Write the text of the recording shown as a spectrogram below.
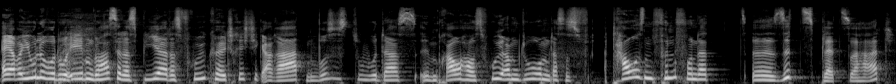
Ey, aber Jule, wo du eben, du hast ja das Bier, das Frühkölsch richtig erraten. Wusstest du, dass im Brauhaus Früh am Dom, dass es 1500 äh, Sitzplätze hat?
